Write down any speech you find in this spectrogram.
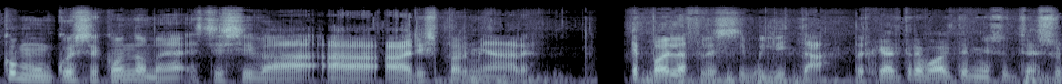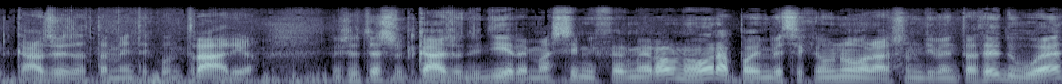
comunque secondo me ci si va a, a risparmiare. E poi la flessibilità, perché altre volte mi è successo il caso esattamente contrario. Mi è successo il caso di dire ma sì mi fermerò un'ora, poi invece che un'ora sono diventate due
